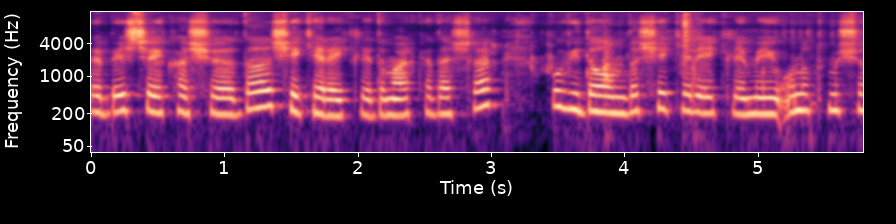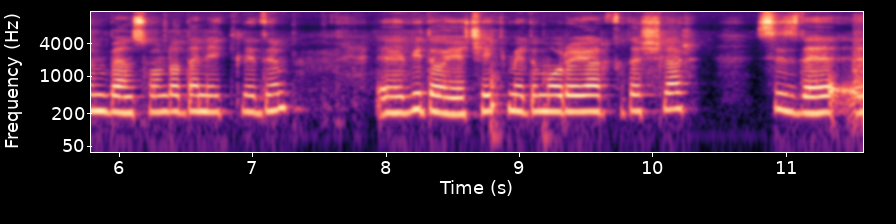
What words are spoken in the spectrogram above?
ve 5 çay kaşığı da şeker ekledim arkadaşlar. Bu videomda şekeri eklemeyi unutmuşum. Ben sonradan ekledim. E, videoya çekmedim orayı arkadaşlar. Siz de e,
